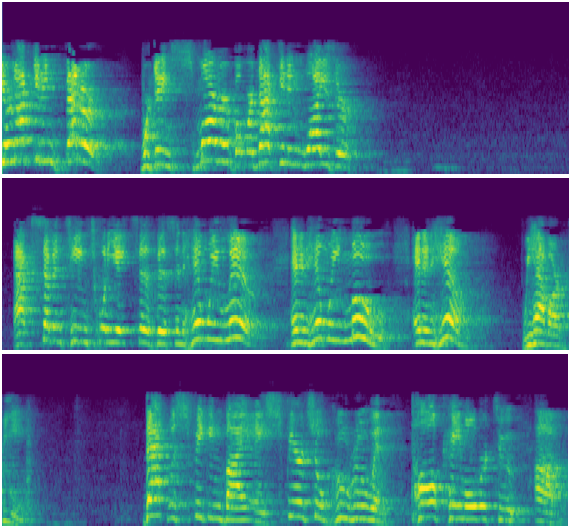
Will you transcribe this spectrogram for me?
We are not getting better. We're getting smarter, but we're not getting wiser. Acts 17 28 says this In him we live, and in him we move, and in him we have our being. That was speaking by a spiritual guru, and Paul came over to um,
